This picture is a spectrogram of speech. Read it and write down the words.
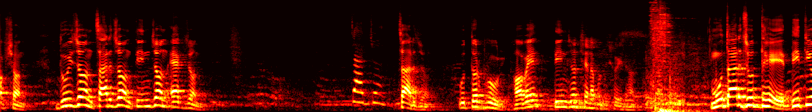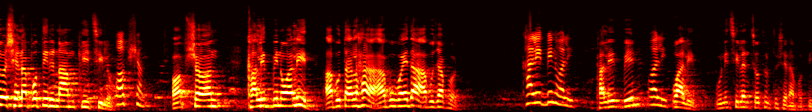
অপশন দুইজন চারজন তিনজন একজন। চারজন। চারজন। উত্তর ভুল। হবে তিনজন সেনাপতি শহীদ হন। মুতার যুদ্ধে দ্বিতীয় সেনাপতির নাম কি ছিল? Option option Khalid bin Walid Abu Talha Abu Ubaidah Abu Jafar. Khalid bin Walid. Khalid bin Walid. Walid. উনি ছিলেন চতুর্থ সেনাপতি।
